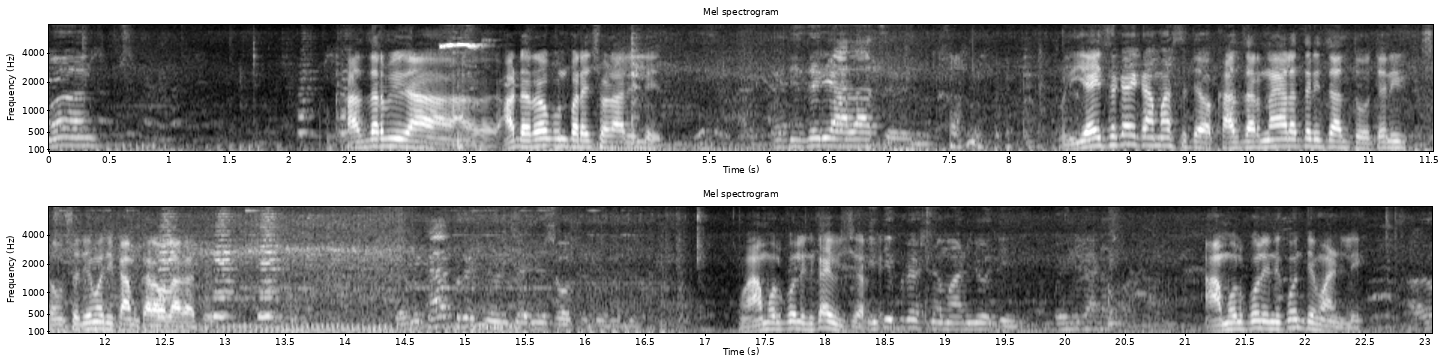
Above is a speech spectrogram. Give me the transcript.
मग? खासदार बी आ- आढळराव पण बऱ्याच वेळा आलेले आहेत. कधी जरी आला असेल. पण यायचं काय काम असतं तेव्हा? खासदार नाही आला तरी चालतो. त्यांनी संसदेमध्ये काम करावं लागतं. त्यांनी काय प्रश्न विचारले संसदेमध्ये? मग अमोल कोल्हेने काय विचारले? किती प्रश्न मांडले होते? अमोल कोल्हेने कोणते मांडले? अरे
